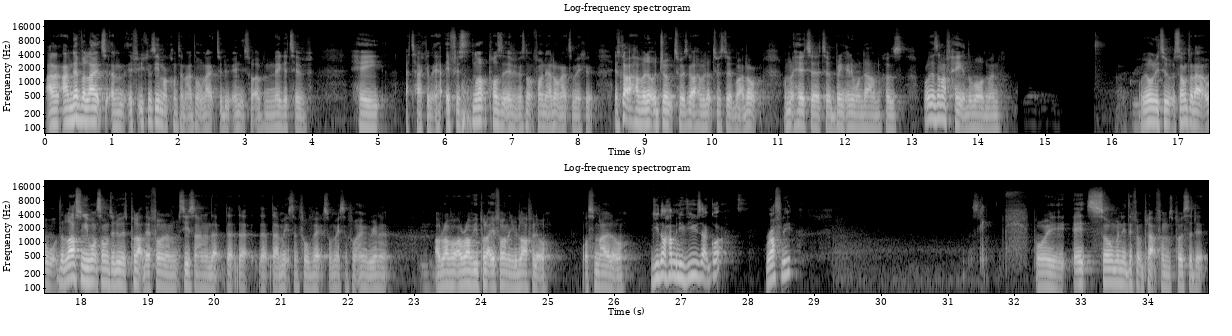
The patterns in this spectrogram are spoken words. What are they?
I, I never liked, and if you can see my content, I don't like to do any sort of negative, hate, attacking. If it's not positive, if it's not funny, I don't like to make it. It's got to have a little joke to it. It's got to have a little twist to it. But I don't. I'm not here to, to bring anyone down because well, there's enough hate in the world, man. We all need to something like oh, the last thing you want someone to do is pull out their phone and see something that that, that, that, that makes them feel vexed or makes them feel angry, innit? Mm. I'd rather I'd rather you pull out your phone and you laugh a little or smile a little. Do you know how many views that got, roughly? Boy, it's so many different platforms posted it.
